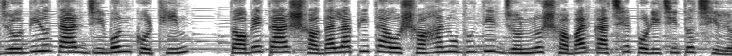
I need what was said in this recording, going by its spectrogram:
যদিও তার জীবন কঠিন, তবে তার সদালাপিতা ও সহানুভূতির জন্য সবার কাছে পরিচিত ছিল।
